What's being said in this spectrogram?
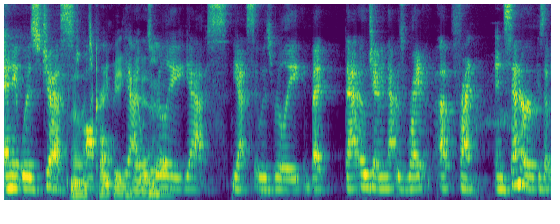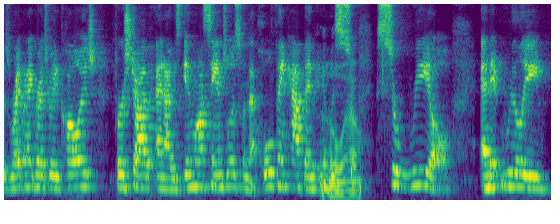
And it was just Oh, that's awful. creepy. Yeah, it was really yes. Yes, it was really but that OJ, I mean that was right up front and center because that was right when I graduated college, first job, and I was in Los Angeles when that whole thing happened, and it Oh, was wow. so surreal, and it really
